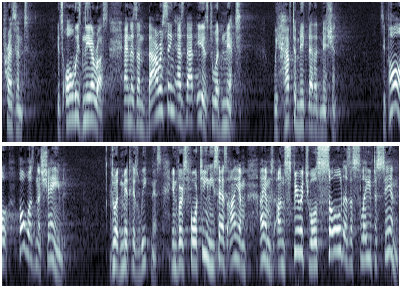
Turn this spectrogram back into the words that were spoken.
present. It's always near us. And as embarrassing as that is to admit, we have to make that admission. See, Paul, Paul wasn't ashamed to admit his weakness. In verse 14, he says, I am, I am unspiritual, sold as a slave to sin.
